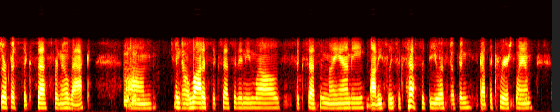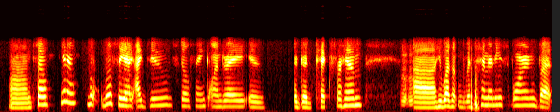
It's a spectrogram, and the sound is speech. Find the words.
surface success for Novak. Mhm. Um, you know, a lot of success at Indian Wells, success in Miami, obviously success at the U.S. Open. Got the career slam. Um, so you know, we'll, we'll see. I, I do still think Andre is a good pick for him. Mhm. Uh, he wasn't with him at Eastbourne, but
